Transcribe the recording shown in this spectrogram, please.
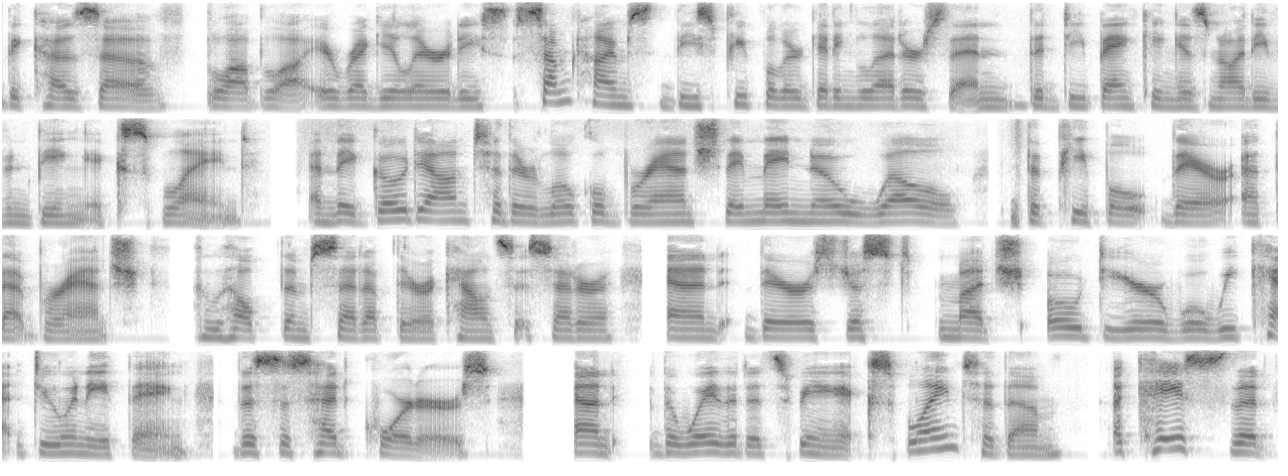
because of blah, blah, irregularities. Sometimes these people are getting letters and the debanking is not even being explained and they go down to their local branch. They may know well the people there at that branch. who helped them set up their accounts, et cetera. And there's just much, oh dear, well, we can't do anything. This is headquarters. And the way that it's being explained to them, a case that,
